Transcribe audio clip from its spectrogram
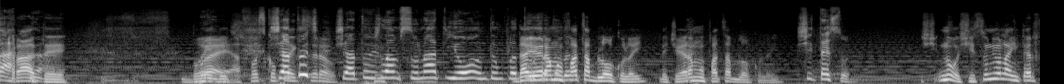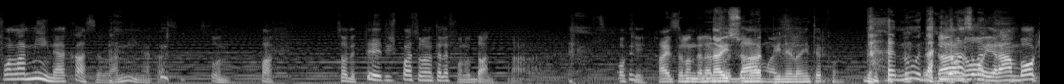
frate. Băi, băi, deci... a fost Și complex atunci, rău. și atunci l-am sunat eu întâmplător. Da, eu pe eram în Tudor. fața blocului, deci eu eram în fața blocului. Și te sun. Și, nu, și sun eu la interfon la mine acasă, la mine acasă. Sun, fac. Sau de te, și pasă la telefonul, Dan. Ah. Ok, hai să luăm de la N-ai da, sunat mă. bine la interfon. nu, dar eu Da, l-am nu, sunat. eram, bă, ok,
